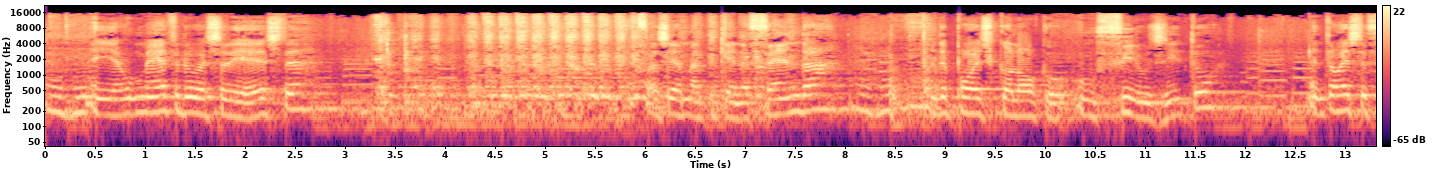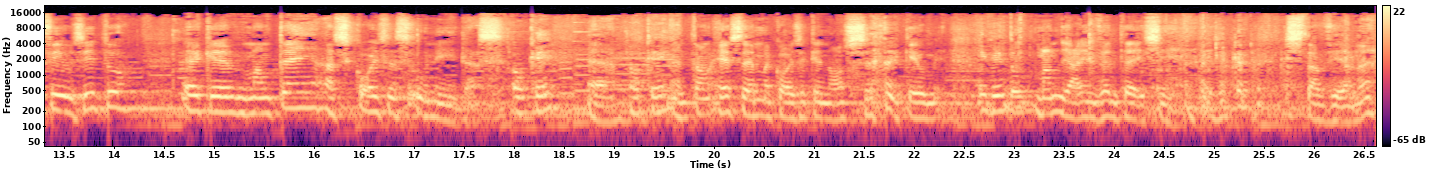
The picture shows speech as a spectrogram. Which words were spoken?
Uhum. E o método seria este fazer uma pequena fenda, uhum. depois coloco um fiozito. Então esse fiozito é que mantém as coisas unidas. Ok. É. Ok. Então essa é uma coisa que nós que eu inventou. Já inventei, sim. Está a ver, né?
